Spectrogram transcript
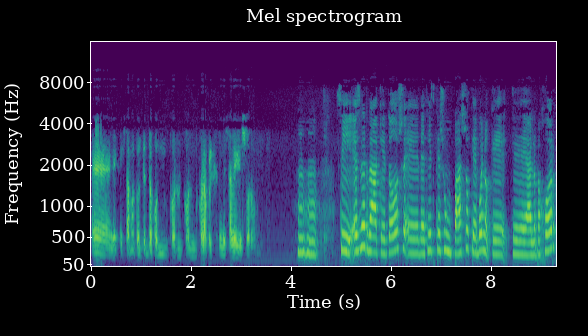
eh, está muy contento con, la aplicación de esa ley de suelo. Sí, es verdad que todos eh, decís que es un paso que, bueno, que, a lo mejor,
